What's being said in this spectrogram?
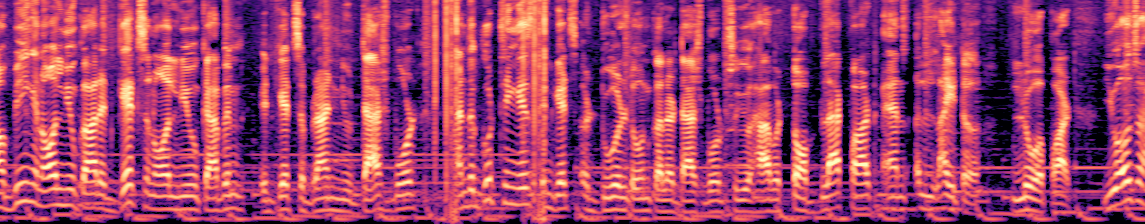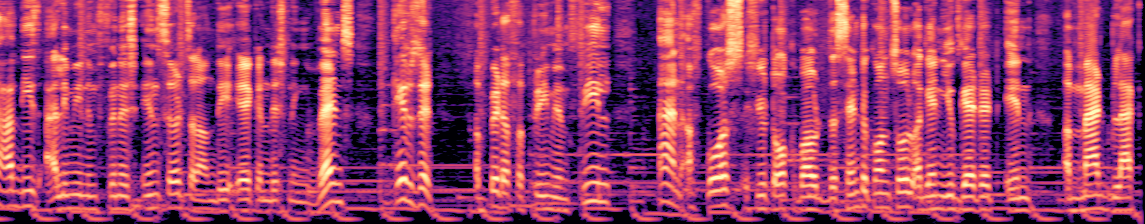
Now being an all new car, it gets an all new cabin, it gets a brand new dashboard and the good thing is it gets a dual tone color dashboard so you have a top black part and a lighter lower part. You also have these aluminum finish inserts around the air conditioning vents, gives it a bit of a premium feel and of course if you talk about the center console again you get it in a matte black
